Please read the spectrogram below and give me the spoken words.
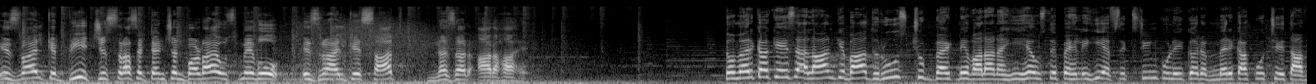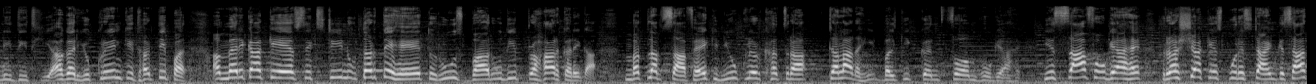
इसराइल के बीच जिस तरह से टेंशन बढ़ रहा है, उसमें वो इसराइल के साथ नज़र आ रहा है। तो अमेरिका के इस ऐलान के बाद रूस चुप बैठने वाला नहीं है। उसने पहले ही एफ़ सिक्सटीन को लेकर अमेरिका को चेतावनी दी थी। अगर यूक्रेन की धरती पर अमेरिका के एफ़ सिक्सटीन उतरते हैं तो रूस बारूदी प्रहार करेगा। मतलब साफ़ है कि न्यूक्लियर खतरा टला नहीं, बल्कि कंफर्म हो गया है। ये साफ़ हो गया है रशिया के इस पूरे स्टैंड के साथ।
